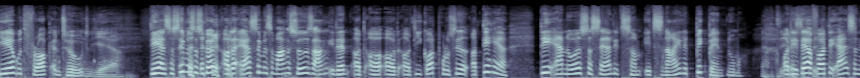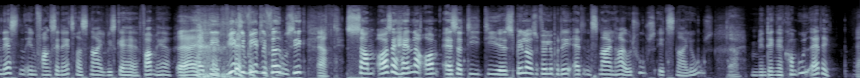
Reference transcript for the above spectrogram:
Year with Frog and Toad. Ja. Det er altså simpelthen så skønt, og der er simpelthen så mange søde sange i den, og, og, og, og de er godt produceret. Og det her, det er noget så særligt som et snegle big band nummer. Ja, det og det er er derfor, det er altså næsten en Frank Sinatra-snegl, vi skal have frem her. Ja, ja. At det er virkelig, virkelig fed musik, Ja. som også handler om, altså de, de øh, spiller jo selvfølgelig på det, at en snegl har jo et hus, et sneglehus, Ja. men den kan komme ud af det. Ja.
